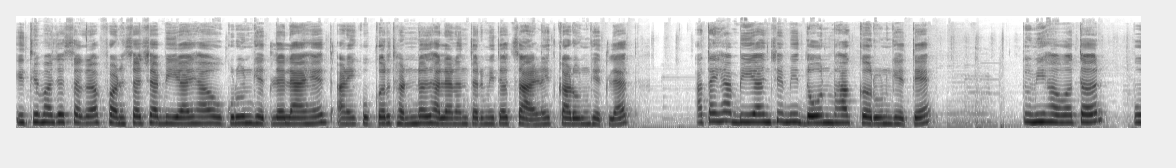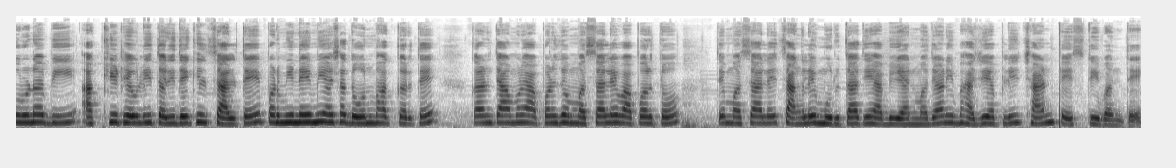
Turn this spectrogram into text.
इथे माझ्या सगळ्या फणसाच्या बिया ह्या उकडून घेतलेल्या आहेत आणि कुकर थंड झाल्यानंतर मी त्या चाळणीत काढून घेतल्यात. आता ह्या बियांचे मी दोन भाग करून घेते. तुम्ही हवं तर पूर्ण बी अख्खी ठेवली तरी देखील चालते पण मी नेहमी अशा दोन भाग करते कारण त्यामुळे आपण जो मसाले वापरतो ते मसाले चांगले मुरतात ह्या बियांमध्ये आणि भाजी आपली छान टेस्टी बनते.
